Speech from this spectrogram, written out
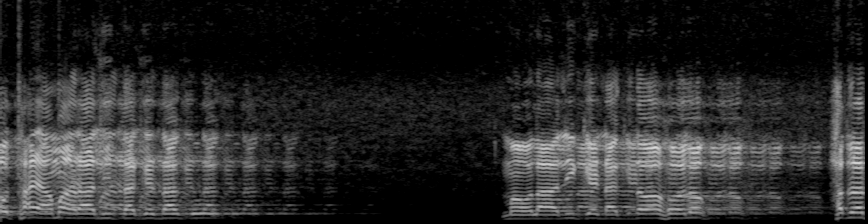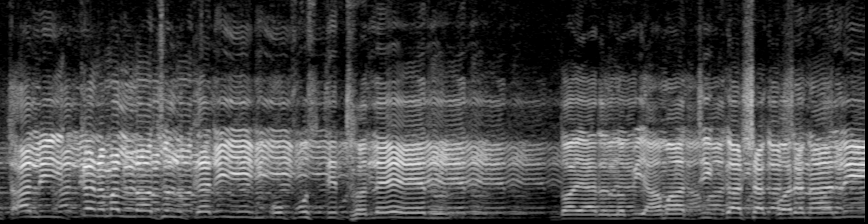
কোথায় আমার আলী তাকে ডাকো? মাওলা আলীকে ডাক দেওয়া হলো। হযরত আলী নজুল করিম উপস্থিত হলেন। দয়ার নবী আমার জিজ্ঞাসা করেন, আলী,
